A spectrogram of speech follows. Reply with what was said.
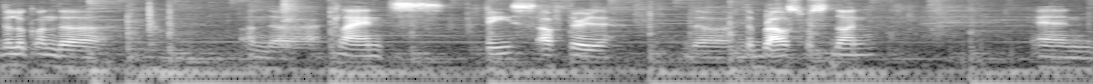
The look on the on the client's face after the the brows was done, and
